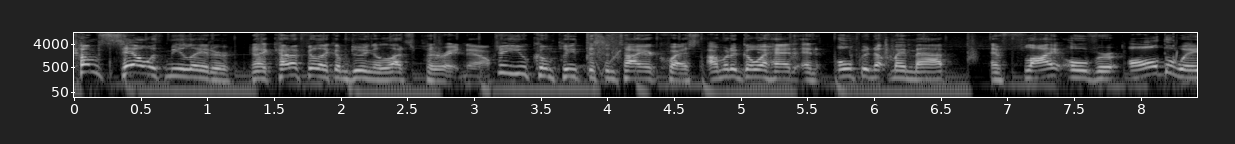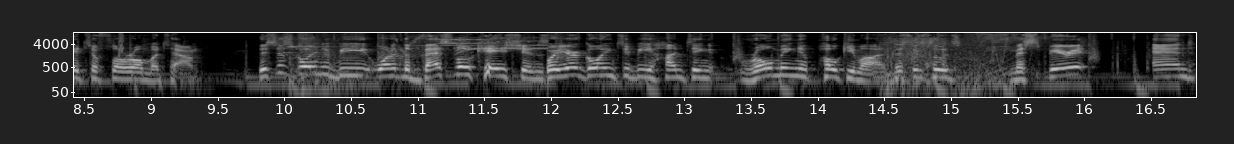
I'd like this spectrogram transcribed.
Come sail with me later. And I kind of feel like I'm doing a Let's Play right now. After you complete this entire quest, I'm going to go ahead and open up my map and fly over all the way to Floaroma Town. This is going to be one of the best locations where you're going to be hunting roaming Pokemon. This includes Mesprit and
